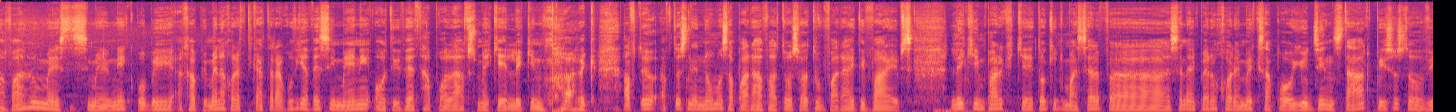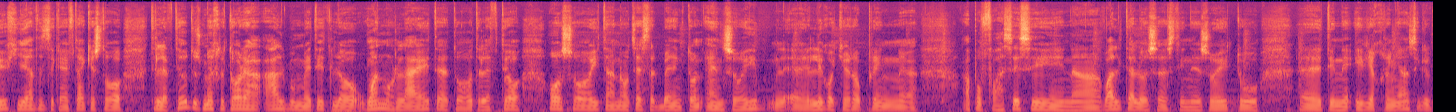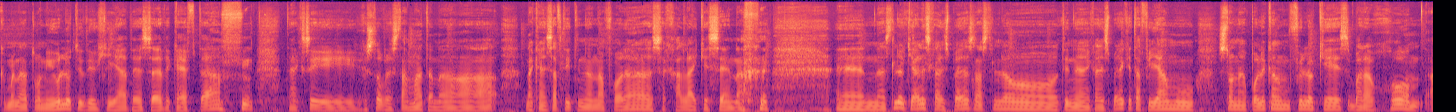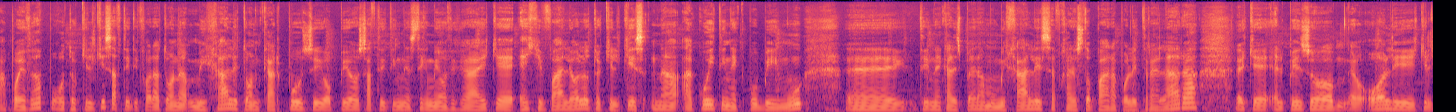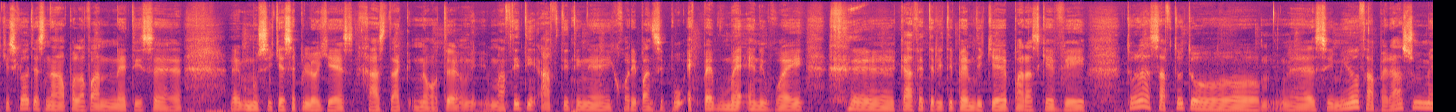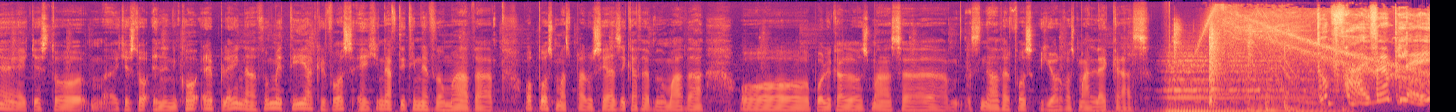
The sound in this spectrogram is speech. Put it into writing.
Απολαμβάνουμε στη σημερινή εκπομπή αγαπημένα χορευτικά τραγούδια δεν σημαίνει ότι δεν θα απολαύσουμε και Linkin Park. Αυτό αυτός είναι νόμος απαράβατος του Variety Vibes. Linkin Park και Talking to Myself ε, σε ένα υπέροχο remix από Eugene Starr πίσω στο 2017 και στο τελευταίο τους μέχρι τώρα άλμπουμ με τίτλο One More Light ε, το τελευταίο όσο ήταν ο Chester Bennington εν ζωή ε, λίγο καιρό πριν αποφασίσει να βάλει τέλος στην ζωή του την ίδια χρονιά συγκεκριμένα τον Ιούλιο του 2017. Εντάξει, Χριστόβρε, σταμάτα να, να κάνεις αυτή την αναφορά, σε χαλάει και σένα. Ε, να στείλω και άλλες καλησπέρες, να στείλω την ε, καλησπέρα και τα φιλιά μου στον ε, πολύ καλό μου φίλο και συμπαραγωγό από εδώ από το Κυλκής αυτή τη φορά, τον Μιχάλη τον Καρπούζη, ο οποίος αυτή τη στιγμή οδηγάει και έχει βάλει όλο το Κυλκής να ακούει την εκπομπή μου. Ε, την καλησπέρα μου, Μιχάλη, σε ευχαριστώ πάρα πολύ, τρελάρα και ελπίζω όλοι οι Κυλκισιώτες να απολαμβάνουν τις ε, μουσικές επιλογές hashtag not. Ε, με αυτή, την, αυτή την ε, χορύπανση που εκπέμπουμε anyway κάθε Τρίτη, Πέμπτη και Παρασκευή. Τώρα σε αυτό το σημείο θα περάσουμε και στο, και στο ελληνικό airplay να δούμε τι ακριβώς έγινε αυτή την εβδομάδα. Όπως μας παρουσιάζει κάθε εβδομάδα ο πολύ καλός μας συνάδελφος Γιώργος Μαλέκας. Top 5 Airplay.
